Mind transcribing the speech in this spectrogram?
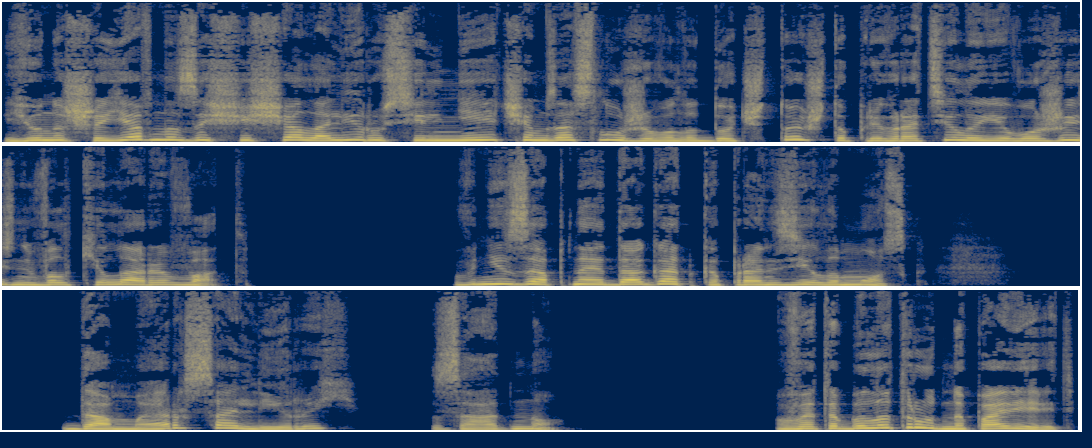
Юноша явно защищал Алиру сильнее, чем заслуживала дочь той, что превратила его жизнь в Алкилары в ад. Внезапная догадка пронзила мозг. Да мэр с Алирой заодно. В это было трудно поверить,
